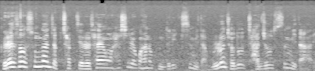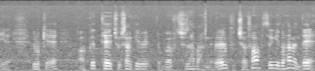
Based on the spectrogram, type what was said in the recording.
그래서 순간 접착제를 사용을 하시려고 하는 분들이 있습니다. 물론 저도 자주 씁니다. 예, 이렇게 어, 끝에 주사기를 어, 주사 바늘을 붙여서 쓰기도 하는데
